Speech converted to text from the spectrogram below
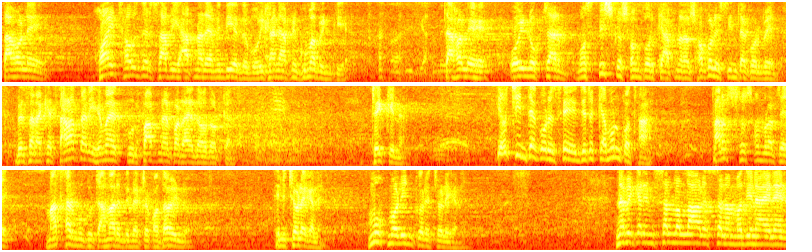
তাহলে হোয়াইট হাউসের চাবি আপনারে আমি দিয়ে দেবো, ওইখানে আপনি ঘুমাবেন কি তাহলে ওই লোকটার মস্তিষ্ক সম্পর্কে আপনারা সকলে চিন্তা করবেন। বেচারাকে তাড়াতাড়ি হেমায়তপুর পাবনায় পাঠায় দেওয়া দরকার। ঠিক কিনা? কেউ চিন্তা করেছে যেটা কেমন কথা? পারস্য সম্রাটে মাথার মুকুট আমার দেবে, একটা কথা হইল। তিনি চলে গেলেন। মুখ মলিন করে চলে গেলেন নবী করিম সাল্লাম মদিনা এলেন,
